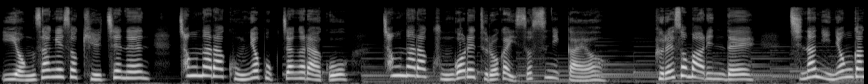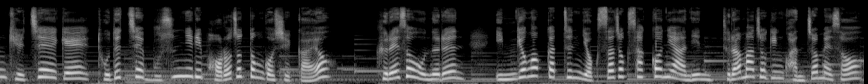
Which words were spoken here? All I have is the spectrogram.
이 영상에서 길채는 청나라 공녀 복장을 하고 청나라 궁궐에 들어가 있었으니까요. 그래서 말인데, 지난 2년간 길채에게 도대체 무슨 일이 벌어졌던 것일까요? 그래서 오늘은 임경업 같은 역사적 사건이 아닌 드라마적인 관점에서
